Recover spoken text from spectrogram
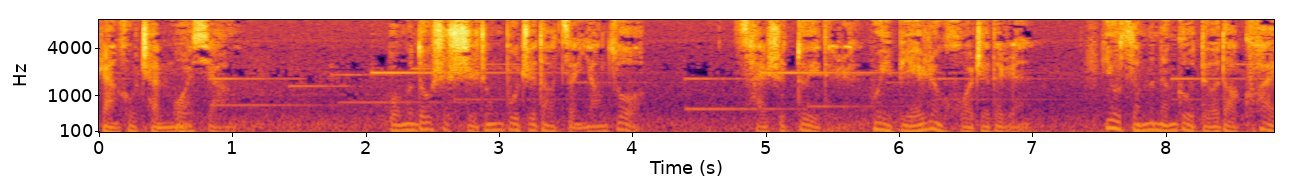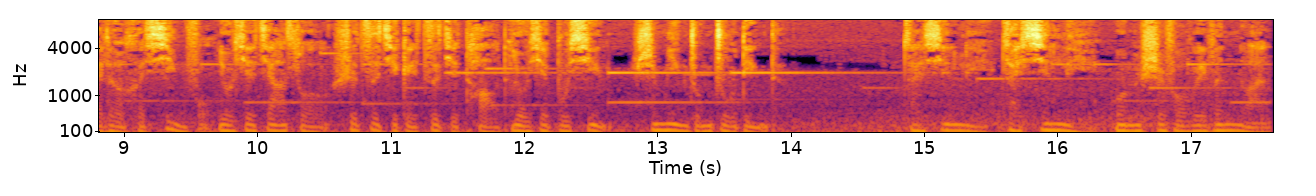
然后沉默。我想，我们都是始终不知道怎样做才是对的人。为别人活着的人，又怎么能够得到快乐和幸福？有些枷锁是自己给自己套的，有些不幸是命中注定的。在心里，在心里，我们是否为温暖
